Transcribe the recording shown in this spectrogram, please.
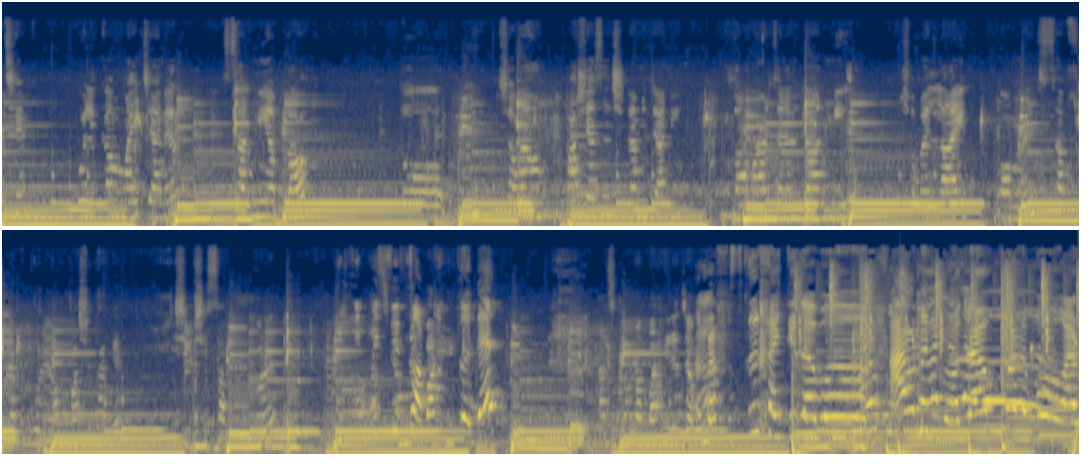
আছেন? Welcome my channel Sania blog তো সবাই পাশে আছেন সেটা আমি জানি। তো আমার চ্যানেলটা নিউ সবাই লাইক কমেন্ট সাবস্ক্রাইব করে আমার পাশে করেন আজকে আমরা বাহিরে বাহিরে যাব। খাইতে যাব। আর মজাও করব আর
